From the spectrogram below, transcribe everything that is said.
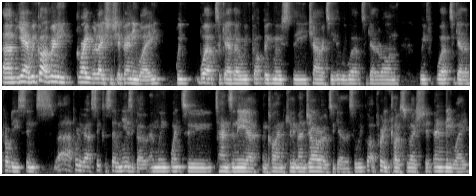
Um, yeah, we've got a really great relationship anyway. We work together. We've got Big Moose, the charity that we work together on we've worked together probably since uh, probably about six or seven years ago, and we went to Tanzania and climbed Kilimanjaro together. So we've got a pretty close relationship anyway.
